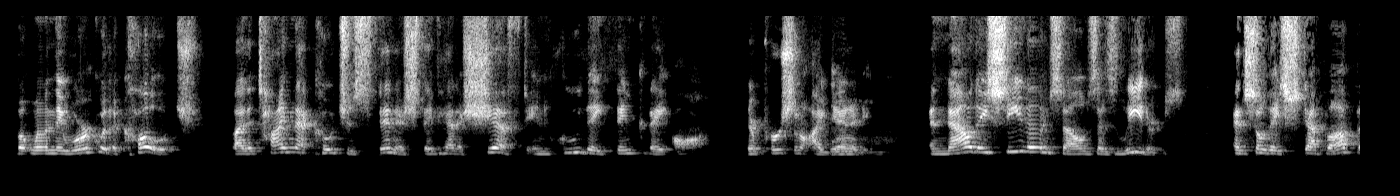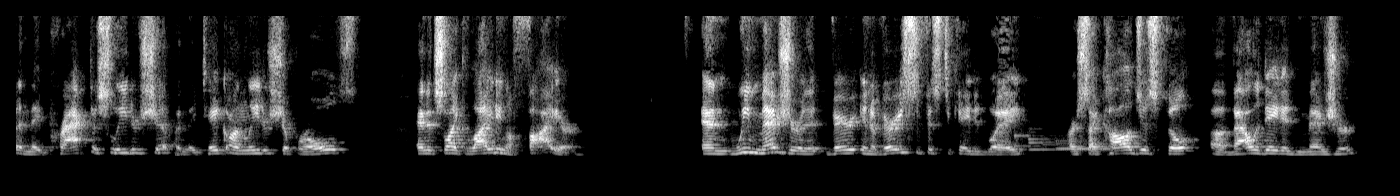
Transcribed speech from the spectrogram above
But when they work with a coach, by the time that coach is finished, they've had a shift in who they think they are, their personal identity. Whoa. And now they see themselves as leaders. And so they step up and they practice leadership and they take on leadership roles. And it's like lighting a fire. And we measure it very in a very sophisticated way. Our psychologists built a validated measure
